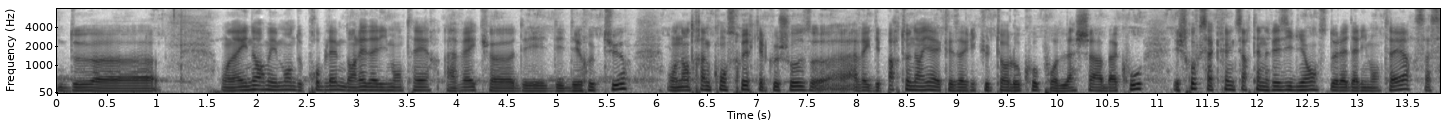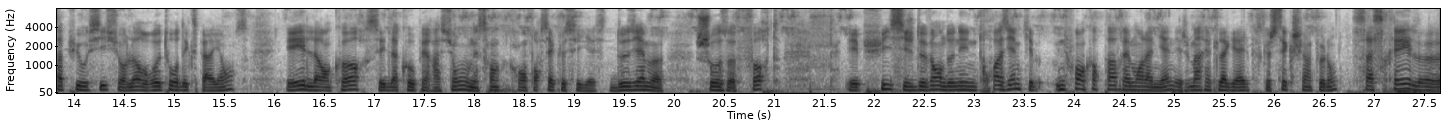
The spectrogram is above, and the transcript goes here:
de on a énormément de problèmes dans l'aide alimentaire avec euh, des, des- ruptures. On est en train de construire quelque chose euh, avec des partenariats avec les agriculteurs locaux pour de l'achat à bas coût. Et je trouve que ça crée une certaine résilience de l'aide alimentaire. Ça s'appuie aussi sur leur retour d'expérience. Et là encore, c'est de la coopération. On est renforcé avec le CIS. Deuxième chose forte. Et puis, si je devais en donner une troisième, qui est une fois encore pas vraiment la mienne, et je m'arrête là, Gaël, parce que je sais que je suis un peu long, ça serait le.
